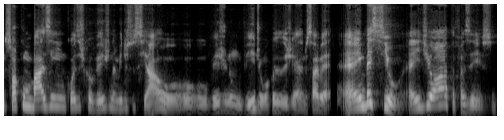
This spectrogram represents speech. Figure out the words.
só com base em coisas que eu vejo na mídia social, ou, ou vejo num vídeo, alguma coisa do gênero, sabe? É, é imbecil, é idiota fazer isso.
